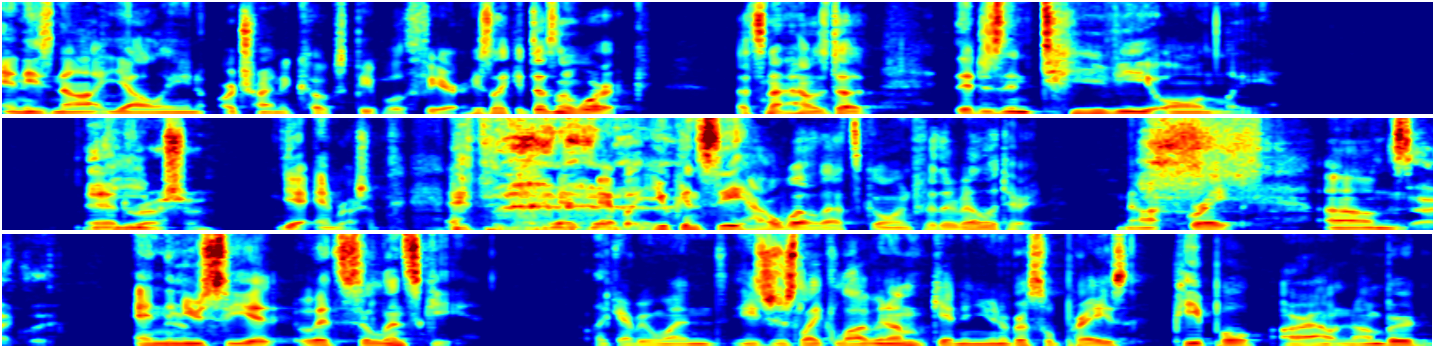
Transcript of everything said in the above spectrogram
And he's not yelling or trying to coax people with fear. He's like, it doesn't work. That's not how it's done. It is in TV only. And the, Russia. Yeah, and Russia. and, and, but you can see how well that's going for their military. Not great. Um, exactly. And then yeah. you see it with Zelensky. Like everyone, he's just like loving him, getting universal praise. People are outnumbered,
